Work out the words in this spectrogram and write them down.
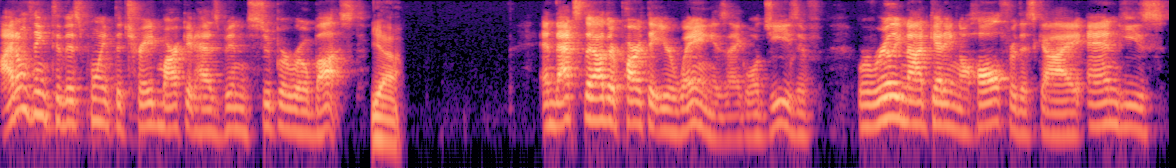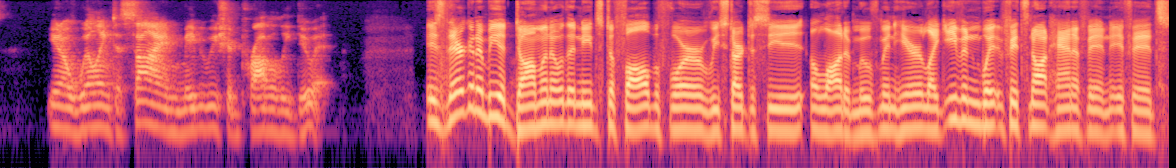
I don't think to this point the trade market has been super robust. Yeah. And that's the other part that you're weighing is like, well, geez, if we're really not getting a haul for this guy and he's, you know, willing to sign, maybe we should probably do it. Is there going to be a domino that needs to fall before we start to see a lot of movement here? Like even if it's not Hanifin, if it's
